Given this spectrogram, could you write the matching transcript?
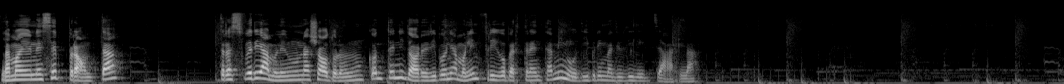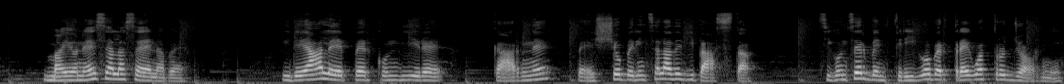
La maionese è pronta. Trasferiamola in una ciotola o in un contenitore e riponiamola in frigo per 30 minuti prima di utilizzarla. Maionese alla senape. Ideale per condire carne, pesce o per insalate di pasta. Si conserva in frigo per 3-4 giorni.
